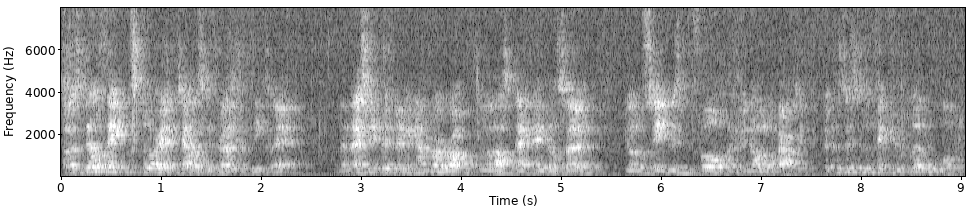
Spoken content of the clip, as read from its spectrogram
But I still think the story it tells is relatively clear. And unless you've been living under a rock for the last decade or so, you'll have seen this before and you know all about it. Because this is a picture of global warming.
